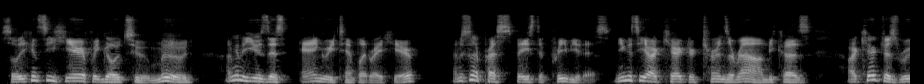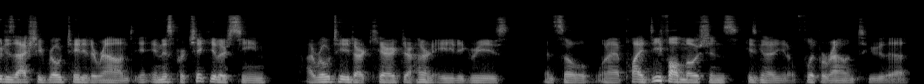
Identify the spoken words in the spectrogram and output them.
So you can see here, if we go to mood, I'm going to use this angry template right here. I'm just going to press space to preview this. You can see our character turns around because our character's root is actually rotated around. In, in this particular scene, I rotated our character 180 degrees. And so when I apply default motions, he's going to, you know, flip around to the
